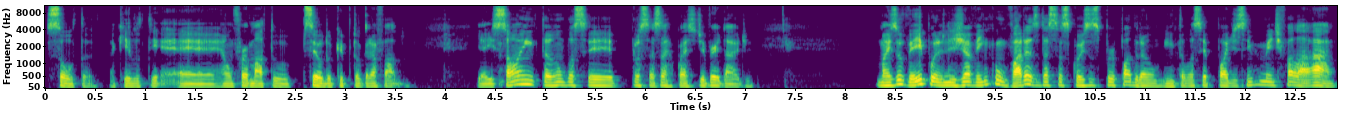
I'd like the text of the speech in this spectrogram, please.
solta, aquilo é, é um formato pseudo-criptografado. E aí só então você processa a request de verdade. Mas o Vapor ele já vem com várias dessas coisas por padrão, então você pode simplesmente falar, ah,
